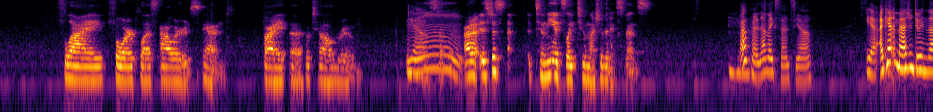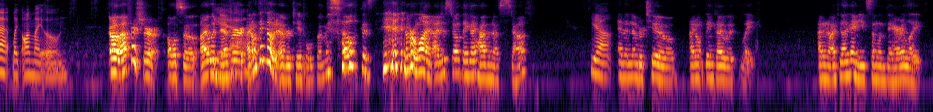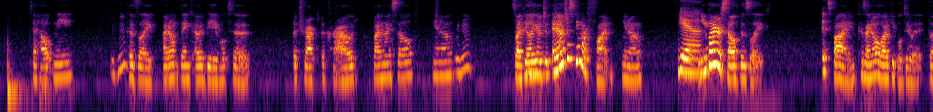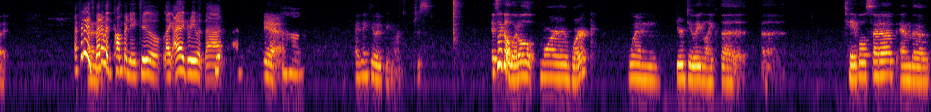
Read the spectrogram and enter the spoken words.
fly four plus hours and buy a hotel room. Yeah. Stuff Mm. like, I don't. It's just to me, it's like too much of an expense. Mhm. Okay, that makes sense. Yeah. Yeah, I can't imagine doing that like on my own. Oh, that for sure. Also, I would never. I don't think I would ever table by myself because number one, I just don't think I have enough stuff, Yeah. and then number two, I don't think I would like. I don't know. I feel like I need someone there, like, to help me because, like, I don't think I would be able to attract a crowd by myself. You know. hmm So I feel like it would just, and it would just be more fun. You know. Yeah. being by yourself is like it's fine because i know a lot of people do it but I feel like I it's better know. with company too. Like I agree with that. yeah Uh-huh. i think it would be more just it's like a little more work when you're doing like the uh, table setup and the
